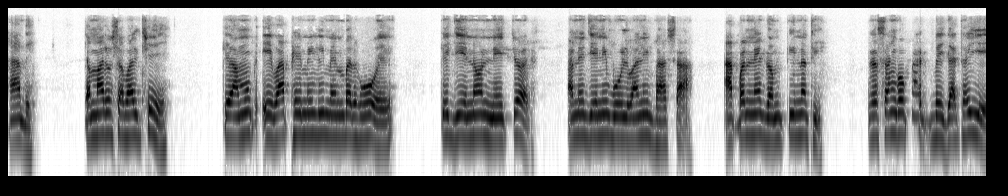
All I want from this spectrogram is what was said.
હા બે. તમારો સવાલ છે કે અમુક એવા ફેમિલી મેમ્બર હોય કે જેનો નેચર અને જેની બોલવાની ભાષા આપણને ગમતી નથી. પ્રસંગોપાત ભેગા થઈએ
